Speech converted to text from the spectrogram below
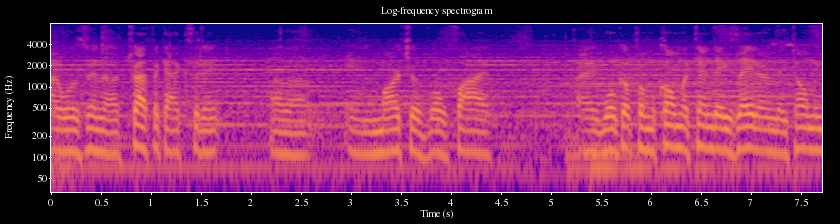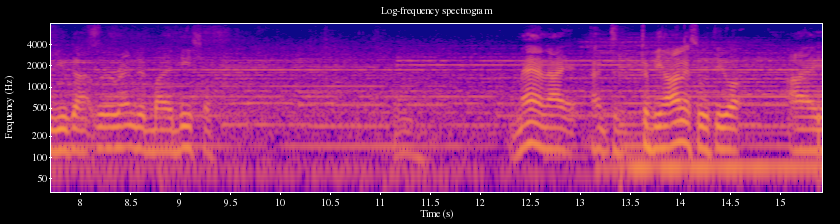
I was in a traffic accident uh, in March of 05. I woke up from a coma 10 days later and they told me you got rear-ended by a diesel. Man, I, I to, to be honest with you, I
